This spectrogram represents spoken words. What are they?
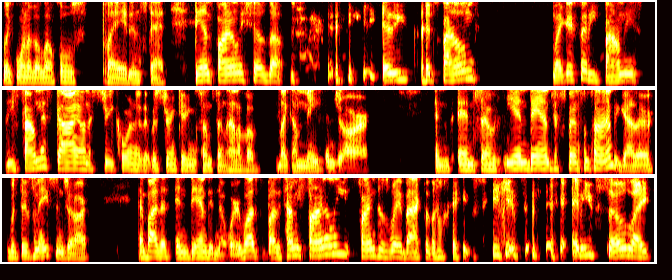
like one of the locals played instead. Dan finally shows up, and he had found, like I said, he found these. He found this guy on a street corner that was drinking something out of a like a mason jar and and so he and Dan just spent some time together with this mason jar. And by the and Dan didn't know where he was, but by the time he finally finds his way back to the place, he gets in there and he's so like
